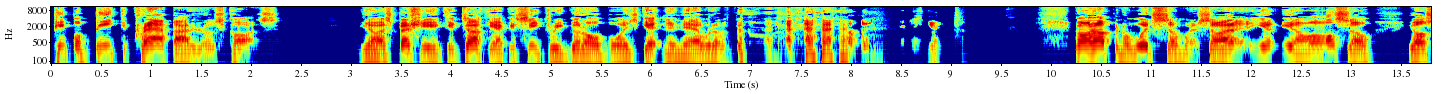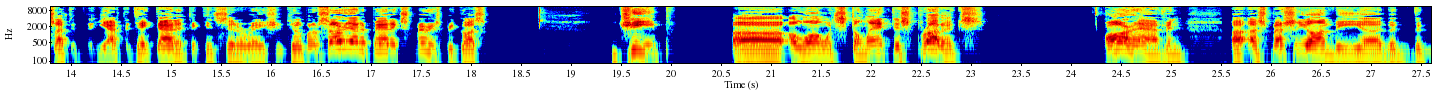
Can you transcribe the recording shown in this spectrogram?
people beat the crap out of those cars. You know, especially in Kentucky, I could see three good old boys getting in there with a going up in the woods somewhere. So I, you, you know, also you also have to you have to take that into consideration too. But I'm sorry I had a bad experience because Jeep, uh, along with Stellantis products, are having, uh, especially on the, uh, the the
